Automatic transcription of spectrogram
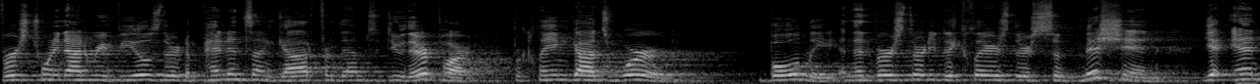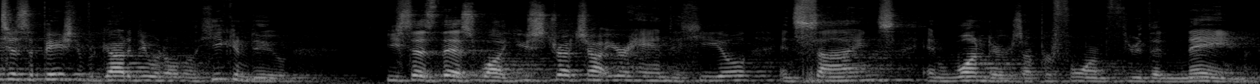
Verse 29 reveals their dependence on God for them to do their part, proclaim God's word, boldly. And then verse 30 declares their submission, yet anticipation for God to do what only He can do. He says this while you stretch out your hand to heal, and signs and wonders are performed through the name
